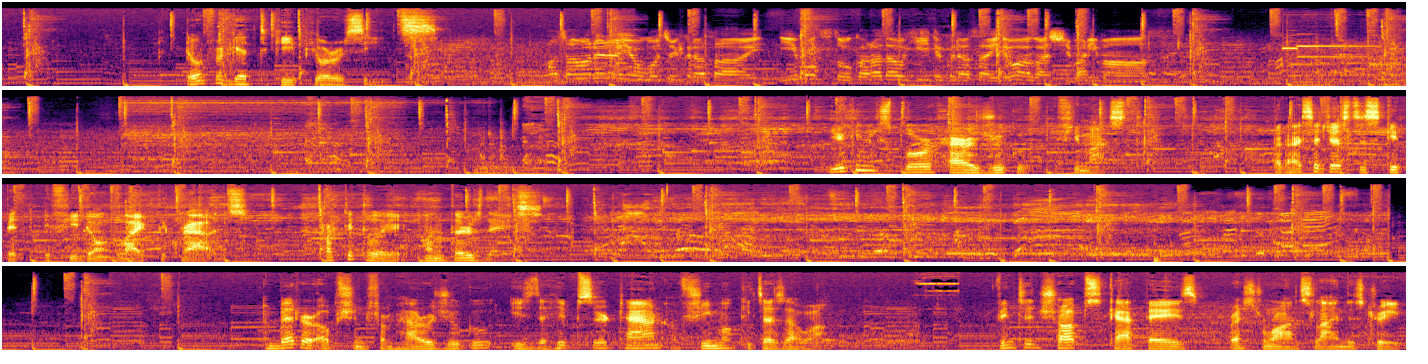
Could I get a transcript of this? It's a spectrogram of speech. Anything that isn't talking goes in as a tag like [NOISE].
Don't forget to keep your receipts. 挟まれないようご注意ください荷物と体を引いてくださいドアが閉まります You can explore Harajuku if you must, but I suggest to skip it if you don't like the crowds, particularly on Thursdays. Better option from Harajuku is the hipster town of Shimokitazawa. Vintage shops, cafes, restaurants line the street,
